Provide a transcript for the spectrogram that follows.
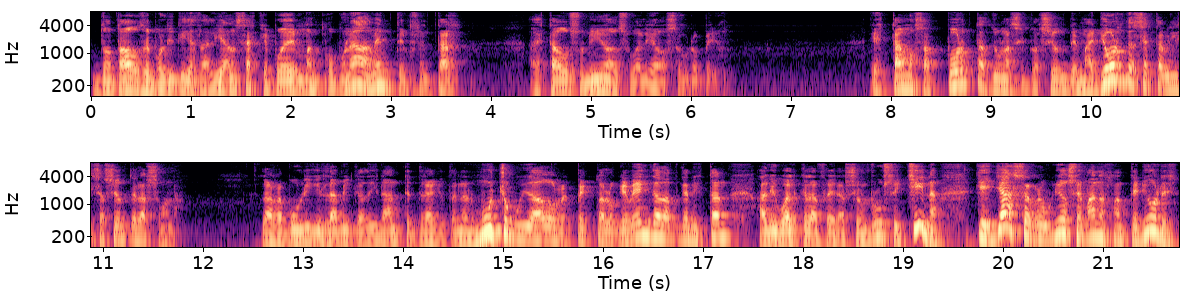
dotados de políticas de alianzas que pueden mancomunadamente enfrentar a Estados Unidos y a sus aliados europeos. Estamos a puertas de una situación de mayor desestabilización de la zona la República Islámica de Irán tendrá que tener mucho cuidado respecto a lo que venga de Afganistán, al igual que la Federación Rusa y China, que ya se reunió semanas anteriores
